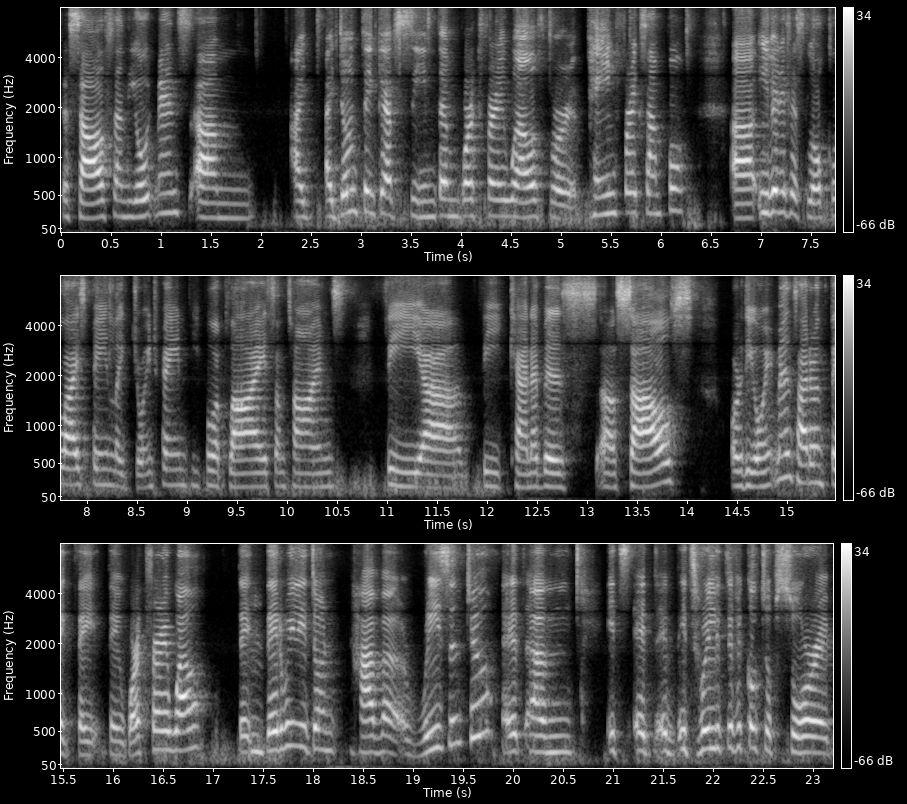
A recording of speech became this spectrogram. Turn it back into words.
the salves and the ointments. Um, I, I don't think I've seen them work very well for pain, for example. Uh, even if it's localized pain, like joint pain, people apply sometimes the uh, the cannabis uh, salves or the ointments. I don't think they, they work very well. They, mm. they really don't have a reason to. It um it's it, it it's really difficult to absorb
